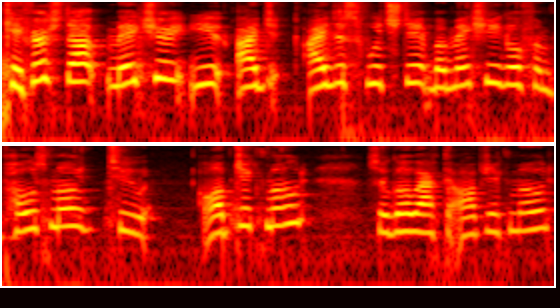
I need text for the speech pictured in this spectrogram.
Okay, first up, make sure you, I, I just switched it, but make sure you go from pose mode to object mode. So go back to object mode.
